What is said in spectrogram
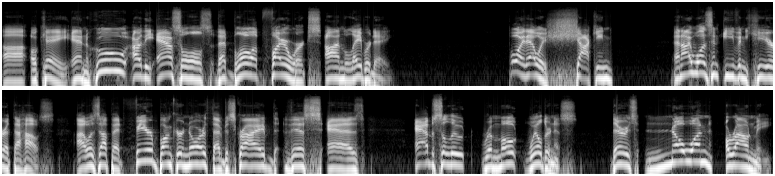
Uh, okay, and who are the assholes that blow up fireworks on Labor Day? Boy, that was shocking. And I wasn't even here at the house. I was up at Fear Bunker North. I've described this as absolute remote wilderness. There's no one around me.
